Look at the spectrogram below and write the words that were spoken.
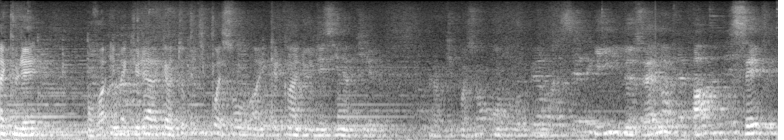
Immaculée. On voit Immaculée avec un tout petit poisson, avec quelqu'un a dû dessiner un petit, un petit poisson entre I, 2 M, A, C.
